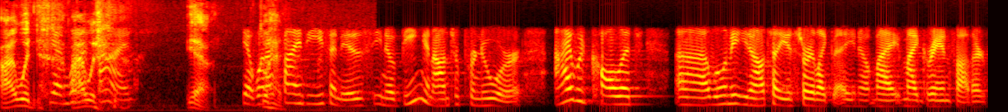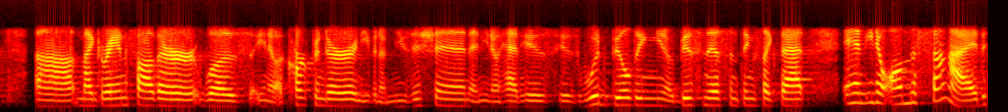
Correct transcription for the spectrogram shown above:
I would. Yeah, what I I, find. Yeah. Yeah, what I find even is, you know, being an entrepreneur, I would call it. Uh, well, let me, you know, I'll tell you a story like. You know, my my grandfather. Uh, my grandfather was, you know, a carpenter and even a musician, and you know, had his his wood building, you know, business and things like that. And you know, on the side,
